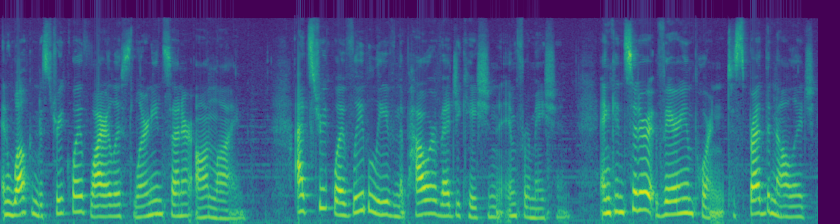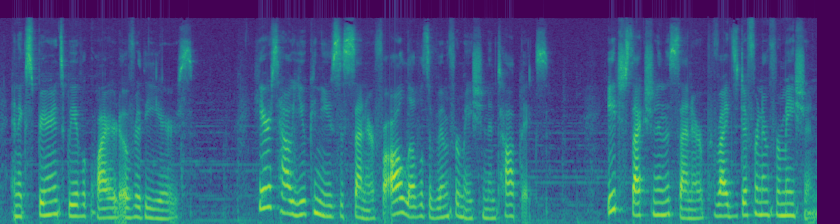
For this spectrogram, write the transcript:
and welcome to Streakwave Wireless Learning Center Online. At Streakwave, we believe in the power of education and information, and consider it very important to spread the knowledge and experience we have acquired over the years. Here's how you can use the center for all levels of information and topics. Each section in the center provides different information.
